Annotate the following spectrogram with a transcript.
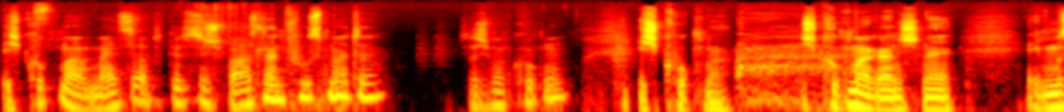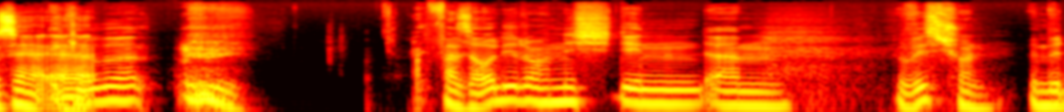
Ich guck mal, meinst du, gibt es eine Spaßland-Fußmatte? Soll ich mal gucken? Ich guck mal. Ich guck mal ganz schnell. Ich muss ja, Ich äh, glaube, versau dir doch nicht den, ähm, du weißt schon, wir,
